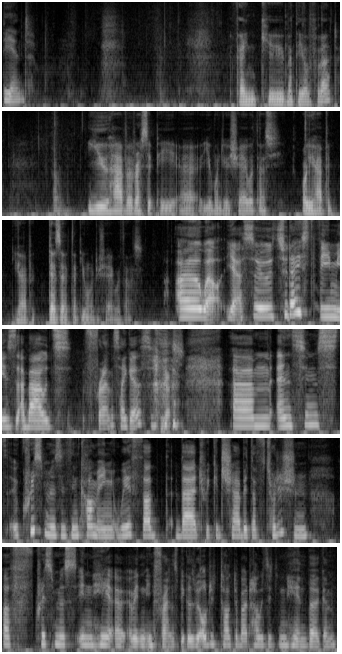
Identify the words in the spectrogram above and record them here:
The end. Thank you, Mathilde, for that. You have a recipe uh, you want to share with us, or you have a you have a dessert that you want to share with us. Uh, well, yeah. So today's theme is about France, I guess. Yes. um, and since Christmas is incoming, we thought that we could share a bit of tradition of Christmas in here, uh, I mean, in France, because we already talked about how is it in here in Bergen.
